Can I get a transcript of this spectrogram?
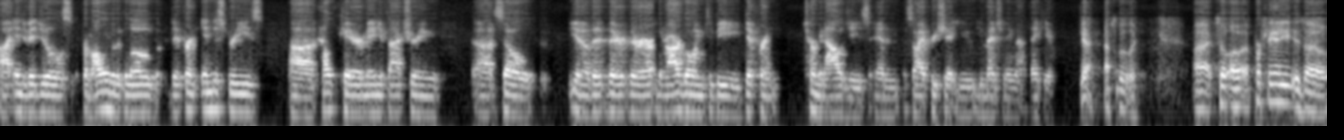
uh, individuals from all over the globe, different industries, uh, healthcare, manufacturing. Uh, so you know, there, there, there, there are going to be different terminologies. And so I appreciate you, you mentioning that. Thank you. Yeah, absolutely. Uh, so uh, Perfect is a,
